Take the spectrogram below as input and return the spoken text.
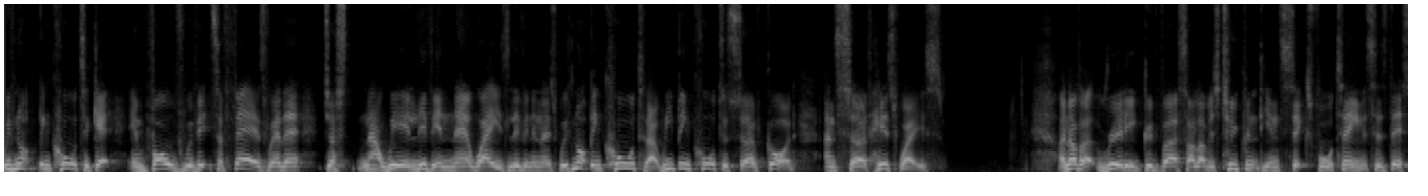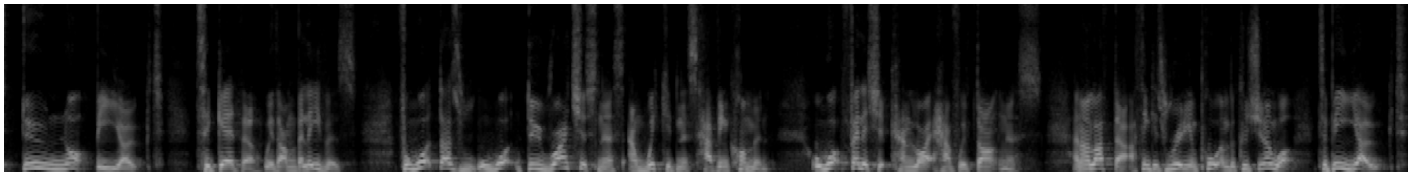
We've not been called to get involved with its affairs where they're just now we're living their ways, living in those. We've not been called to that. We've been called to serve God and serve his ways. Another really good verse I love is 2 Corinthians 6:14. It says this, "Do not be yoked together with unbelievers. For what does what do righteousness and wickedness have in common? Or what fellowship can light have with darkness?" And I love that. I think it's really important because you know what? To be yoked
